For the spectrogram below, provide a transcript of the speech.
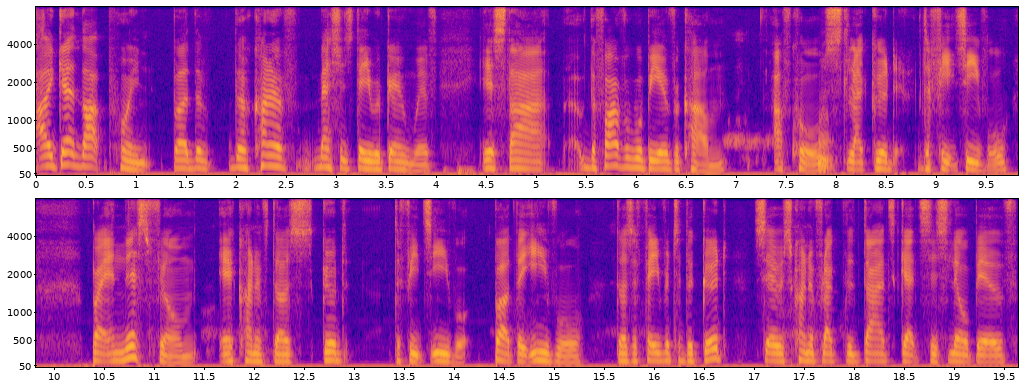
I get that point, but the the kind of message they were going with is that the father will be overcome, of course, hmm. like good defeats evil, but in this film it kind of does good defeats evil, but the evil does a favor to the good. So it's kind of like the dad gets this little bit of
